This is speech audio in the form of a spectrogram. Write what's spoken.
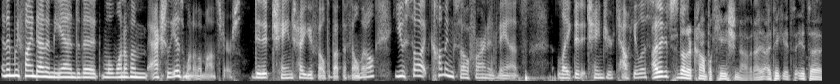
And then we find out in the end that, well, one of them actually is one of the monsters. Did it change how you felt about the film at all? You saw it coming so far in advance. Like, did it change your calculus? I think it's just another complication of it. I, I think it's it's a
